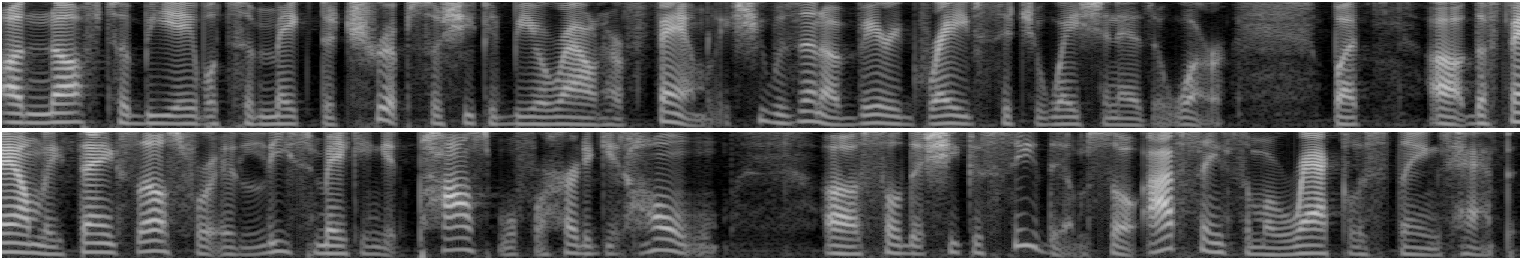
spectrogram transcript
enough to be able to make the trip so she could be around her family. She was in a very grave situation, as it were. But uh, the family thanks us for at least making it possible for her to get home uh, so that she could see them. So I've seen some miraculous things happen.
